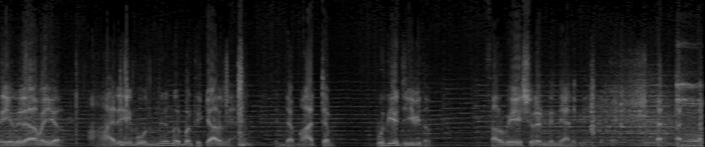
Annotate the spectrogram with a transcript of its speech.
സേതുരാമയ്യർ ആരെയും ഒന്നിനും നിർബന്ധിക്കാറില്ല. നിന്റെ മാറ്റം പുതിയ ജീവിതം. സർവേശ്വരൻ നിന്നെ അനുഗ്രഹിക്കട്ടെ.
